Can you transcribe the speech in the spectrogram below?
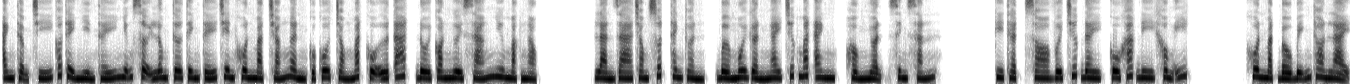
anh thậm chí có thể nhìn thấy những sợi lông tơ tinh tế trên khuôn mặt trắng ngần của cô trong mắt cô ướt át, đôi con ngươi sáng như mặc ngọc. Làn da trong suốt thanh thuần, bờ môi gần ngay trước mắt anh, hồng nhuận, xinh xắn. Kỳ thật so với trước đây, cô khác đi không ít. Khuôn mặt bầu bĩnh thon lại,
